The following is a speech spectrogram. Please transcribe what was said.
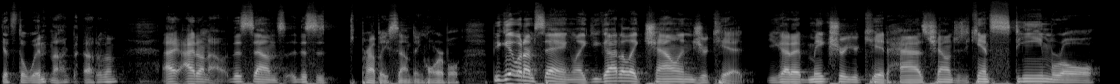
gets the wind knocked out of him. I, I don't know. This sounds, this is probably sounding horrible. But you get what I'm saying. Like you got to like challenge your kid. You got to make sure your kid has challenges. You can't steamroll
